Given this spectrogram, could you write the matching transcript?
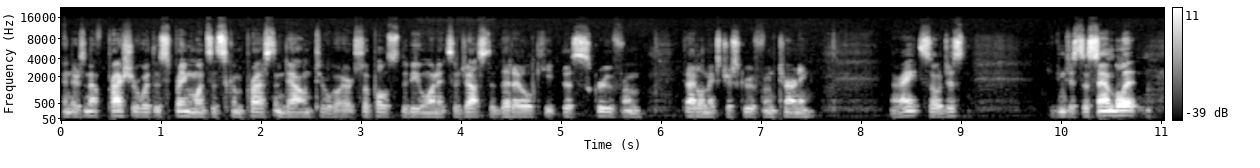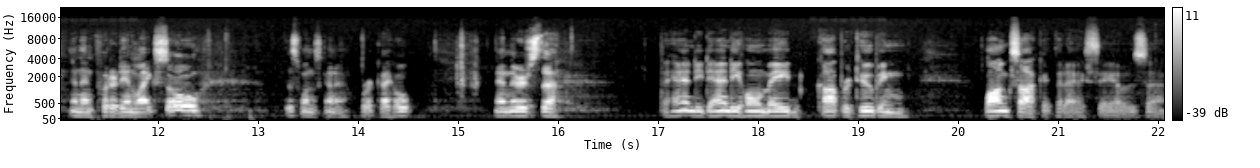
and there's enough pressure with the spring once it's compressed and down to where it's supposed to be when it's adjusted that it'll keep this screw from, the idle mixture screw from turning. Alright, so just, you can just assemble it and then put it in like so. This one's going to work I hope. And there's the, the handy dandy homemade copper tubing long socket that I say I was, uh,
